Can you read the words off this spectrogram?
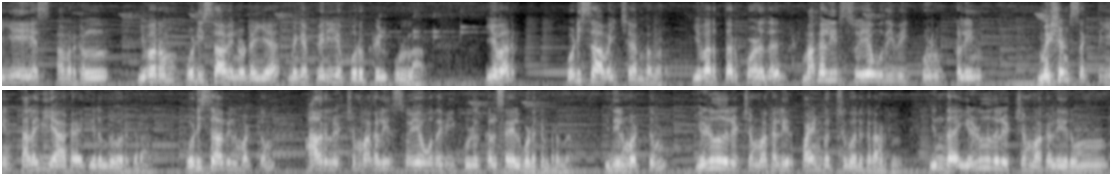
ஐஏஎஸ் அவர்கள் இவரும் ஒடிசாவினுடைய மிகப்பெரிய பொறுப்பில் உள்ளார். இவர் ஒடிசாவைச் சேர்ந்தவர். இவர் தற்பொழுது மகளிர் சுய உதவி குழுக்களின் மிஷன் சக்தியின் தலைவியாக இருந்து வருகிறார். ஒடிசாவில் மட்டும் ஆறு லட்சம் மகளிர் சுய உதவி குழுக்கள் செயல்படுகின்றன. இதில் மட்டும் எழுபது லட்சம் மகளிர் பயன்பெற்று வருகிறார்கள். இந்த எழுபது லட்சம் மகளிரும்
